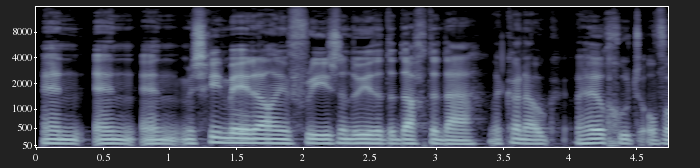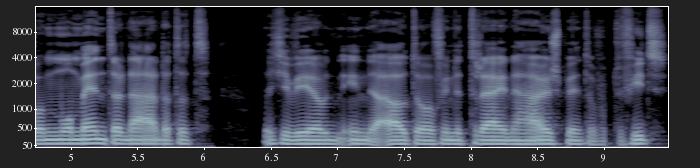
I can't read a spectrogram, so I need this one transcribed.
En, en, en misschien ben je dan in freeze, dan doe je dat de dag daarna. Dat kan ook heel goed. Of een moment daarna dat, het, dat je weer in de auto of in de trein naar huis bent of op de fiets.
